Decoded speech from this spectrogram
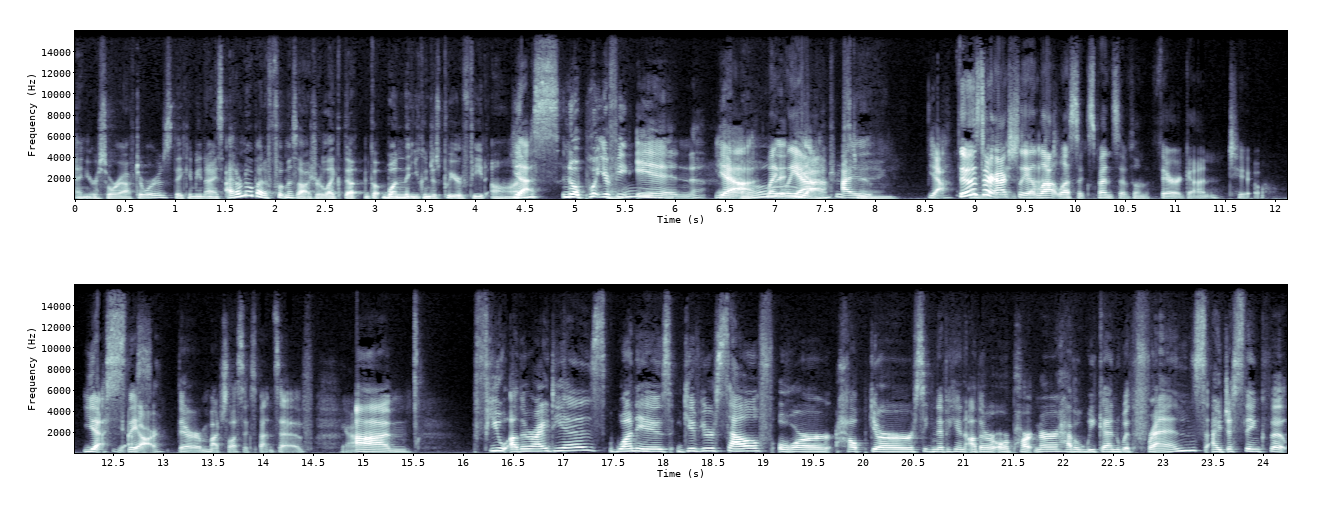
and you're sore afterwards. They can be nice. I don't know about a foot massager, like the the one that you can just put your feet on. Yes. No, put your feet in. Yeah. Oh, Like Leah. Interesting. Yeah. Those I'm are really actually a lot less expensive than the Theragun, too. Yes, they are. They're much less expensive. Um, few other ideas. One is give yourself or help your significant other or partner have a weekend with friends. I just think that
